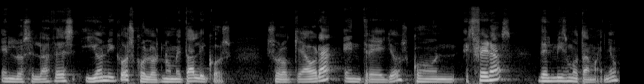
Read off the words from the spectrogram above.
en los enlaces iónicos con los no metálicos, solo que ahora entre ellos, con esferas del mismo tamaño.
